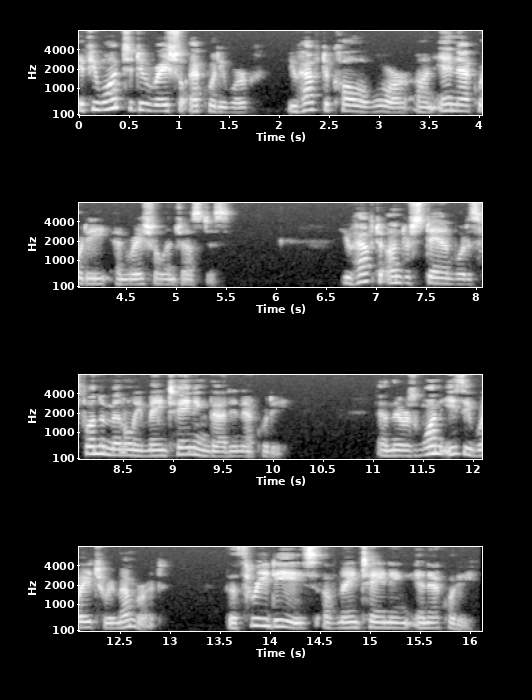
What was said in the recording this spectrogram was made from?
If you want to do racial equity work, you have to call a war on inequity and racial injustice. You have to understand what is fundamentally maintaining that inequity. And there is one easy way to remember it the three D's of maintaining inequity.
